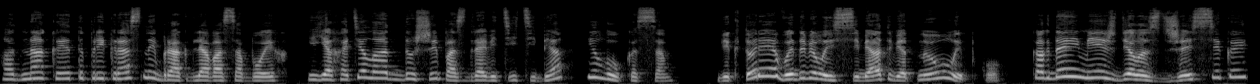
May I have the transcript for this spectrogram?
Однако это прекрасный брак для вас обоих, и я хотела от души поздравить и тебя, и Лукаса». Виктория выдавила из себя ответную улыбку. Когда имеешь дело с Джессикой,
